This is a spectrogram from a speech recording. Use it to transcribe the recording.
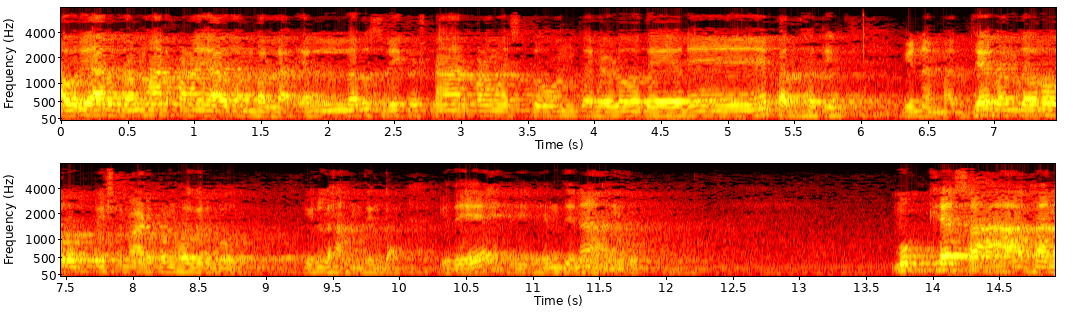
ಅವರು ಯಾರು ಬ್ರಹ್ಮಾರ್ಪಣ ಯಾವುದಂಬಲ್ಲ, ಎಲ್ಲರೂ ಶ್ರೀಕೃಷ್ಣಾರ್ಪಣಮಸ್ತು ಅಂತ ಹೇಳೋದೇನೇ ಪದ್ಧತಿ. ಇನ್ನು ಮಧ್ಯೆ ಬಂದವರು ಅವರು ಟೆಸ್ಟ್ ಮಾಡ್ಕೊಂಡು ಹೋಗಿರ್ಬೋದು. ಇಲ್ಲ ಅಂದಿಲ್ಲ. ಇದೇ ಹಿಂದಿನ ಇದು. ಮುಖ್ಯ ಸಾಧನ,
